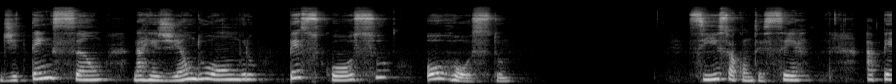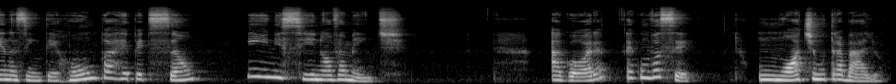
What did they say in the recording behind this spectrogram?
de tensão na região do ombro, pescoço ou rosto. Se isso acontecer, apenas interrompa a repetição e inicie novamente. Agora é com você. Um ótimo trabalho!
